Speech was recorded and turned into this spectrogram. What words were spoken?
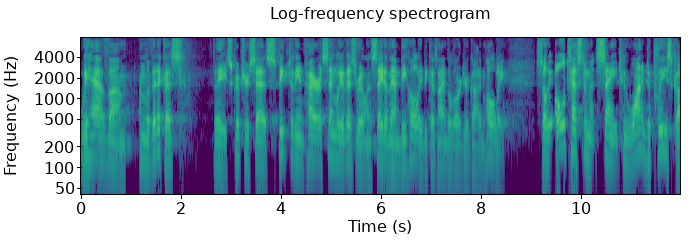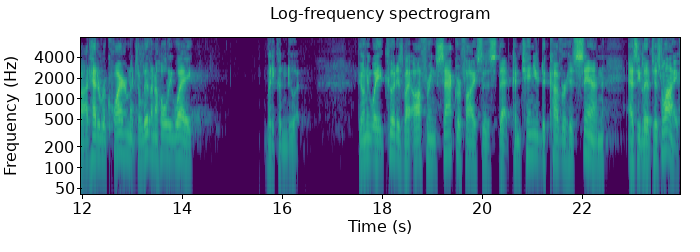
We have um, in Leviticus the scripture says, Speak to the entire assembly of Israel and say to them, Be holy, because I am the Lord your God, am holy. So the Old Testament saint who wanted to please God had a requirement to live in a holy way, but he couldn't do it. The only way he could is by offering sacrifices that continued to cover his sin as he lived his life.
